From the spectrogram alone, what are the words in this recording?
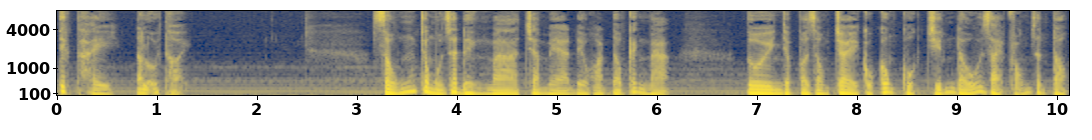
tiếc thầy đã lỗi thời. Sống trong một gia đình mà cha mẹ đều hoạt động cách mạng, tôi nhập vào dòng chảy của công cuộc chiến đấu giải phóng dân tộc,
